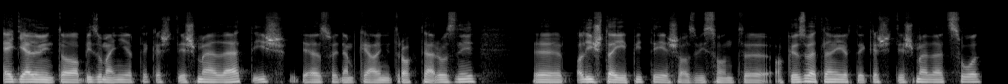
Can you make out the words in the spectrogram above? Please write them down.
egy előnyt a bizományi értékesítés mellett is, ugye ez, hogy nem kell annyit raktározni. A listaépítés az viszont a közvetlen értékesítés mellett szól,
